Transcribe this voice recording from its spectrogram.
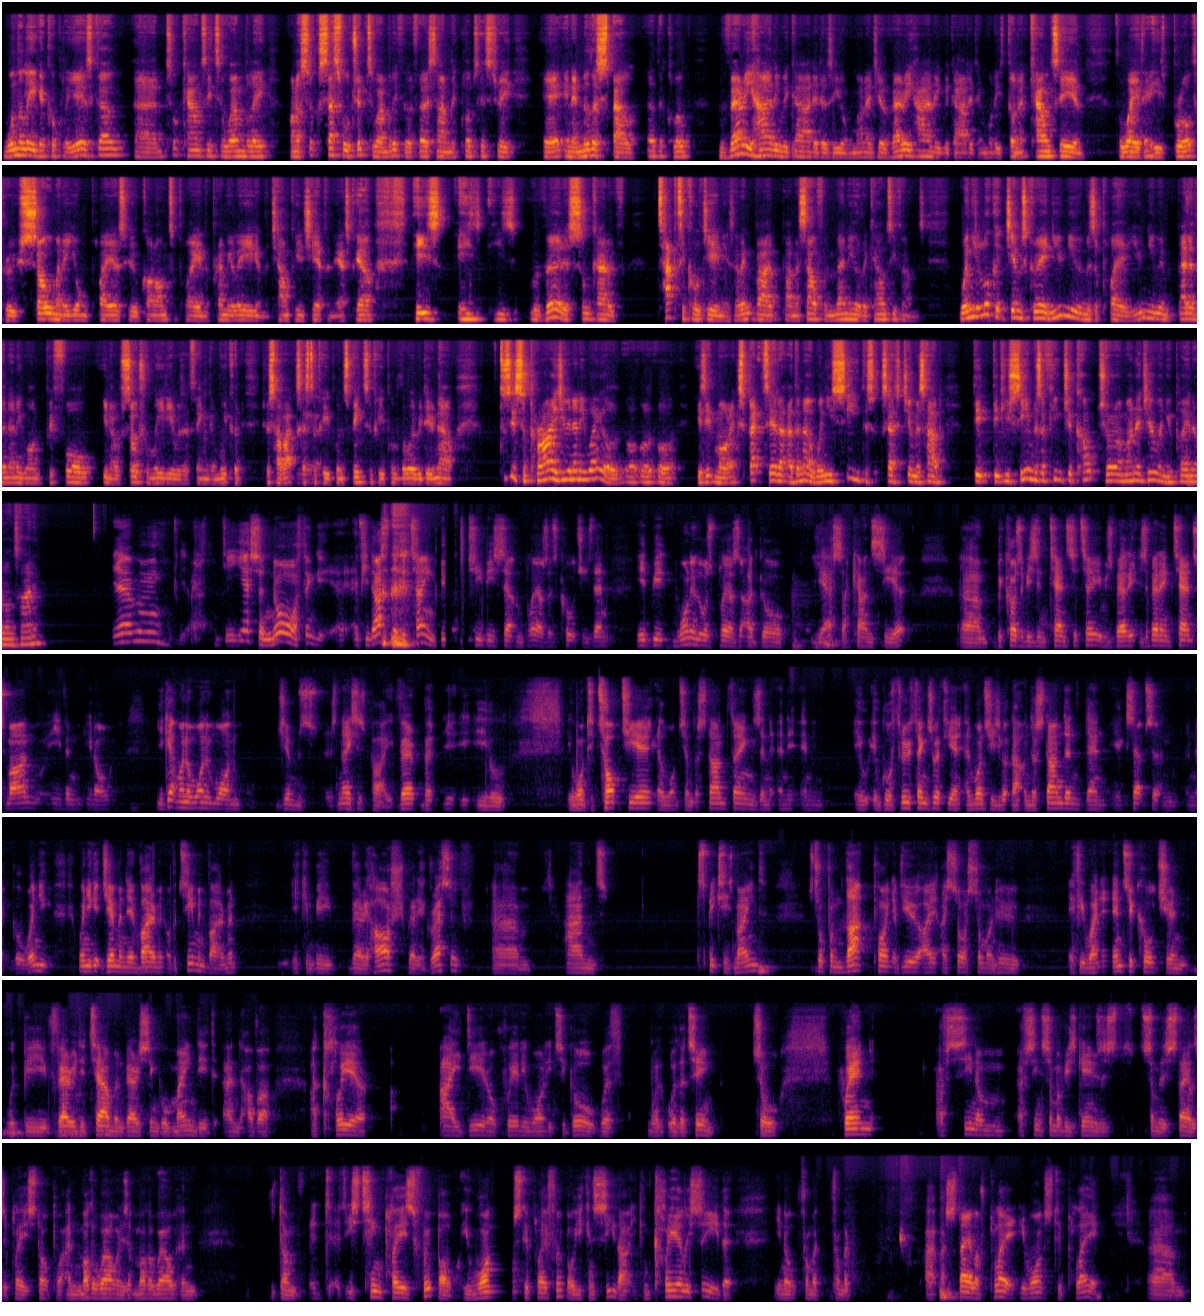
won the league a couple of years ago. Um, took county to Wembley on a successful trip to Wembley for the first time in the club's history uh, in another spell at the club. Very highly regarded as a young manager, very highly regarded in what he's done at County and the way that he's brought through so many young players who've gone on to play in the Premier League and the Championship and the SPL. He's he's he's revered as some kind of tactical genius, I think, by by myself and many other county fans when you look at Jim's career, and you knew him as a player, you knew him better than anyone before you know social media was a thing, and we could just have access yeah. to people and speak to people the way we do now. Does it surprise you in any way, or, or, or is it more expected? I don't know. When you see the success Jim has had, did, did you see him as a future coach or a manager when you're playing alongside him? Yeah, um, yes and no. I think if you'd asked me at the time, do you see these certain players as coaches, then he'd be one of those players that I'd go, yes, I can see it um, because of his intensity. He was very, he's a very intense man. Even you know, you get one on a one on one. Jim's as nice as pie, very, but he'll he'll want to talk to you. He'll want to understand things, and and and he'll, he'll go through things with you. And once he's got that understanding, then he accepts it and, and go. When you when you get Jim in the environment of a team environment, it can be very harsh, very aggressive, um, and speaks his mind so from that point of view, I, I saw someone who, if he went into coaching, would be very determined, very single-minded, and have a, a clear idea of where he wanted to go with with, with a team. So when I've seen him, I've seen some of his games, some of his styles he plays at Stockport and Motherwell, and he's at Motherwell, and done. His team plays football. He wants to play football. You can see that. You can clearly see that you know, from a from a a style of play he wants to play, um,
